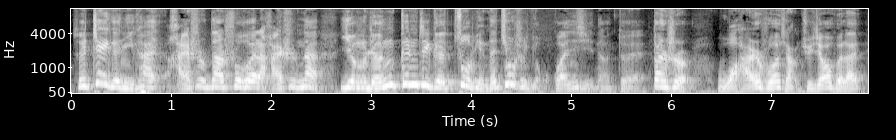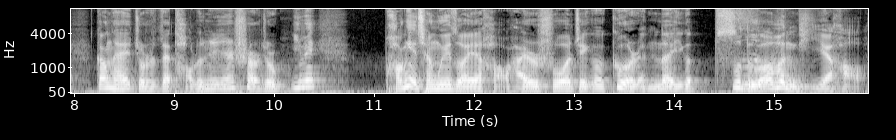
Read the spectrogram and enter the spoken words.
所以这个你看，还是那说回来，还是那影人跟这个作品它就是有关系的，对，但是我还是说想聚焦回来，刚才就是在讨论这件事儿，就是因为行业潜规则也好，还是说这个个人的一个私德。问题也好，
